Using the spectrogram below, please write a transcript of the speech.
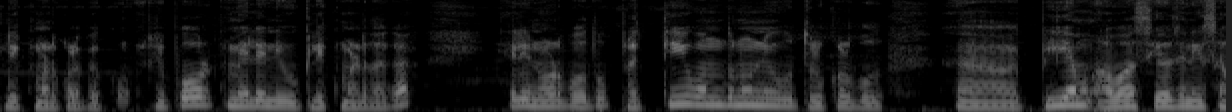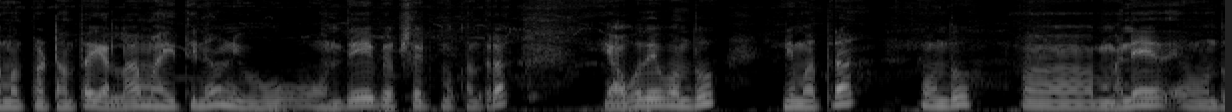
ಕ್ಲಿಕ್ ಮಾಡ್ಕೊಳ್ಬೇಕು. ರಿಪೋರ್ಟ್ ಮೇಲೆ ನೀವು ಕ್ಲಿಕ್ ಮಾಡಿದಾಗ ಇಲ್ಲಿ ನೋಡ್ಬೋದು ಪ್ರತಿಯೊಂದನ್ನು ನೀವು ತಿಳ್ಕೊಳ್ಬೋದು. ಪಿ ಎಂ ಆವಾಸ್ ಯೋಜನೆಗೆ ಸಂಬಂಧಪಟ್ಟಂಥ ಎಲ್ಲ ಮಾಹಿತಿನೂ ನೀವು ಒಂದೇ ವೆಬ್ಸೈಟ್ ಮುಖಾಂತರ ಯಾವುದೇ ಒಂದು ನಿಮ್ಮ ಹತ್ರ ಒಂದು ಮನೆ ಒಂದು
